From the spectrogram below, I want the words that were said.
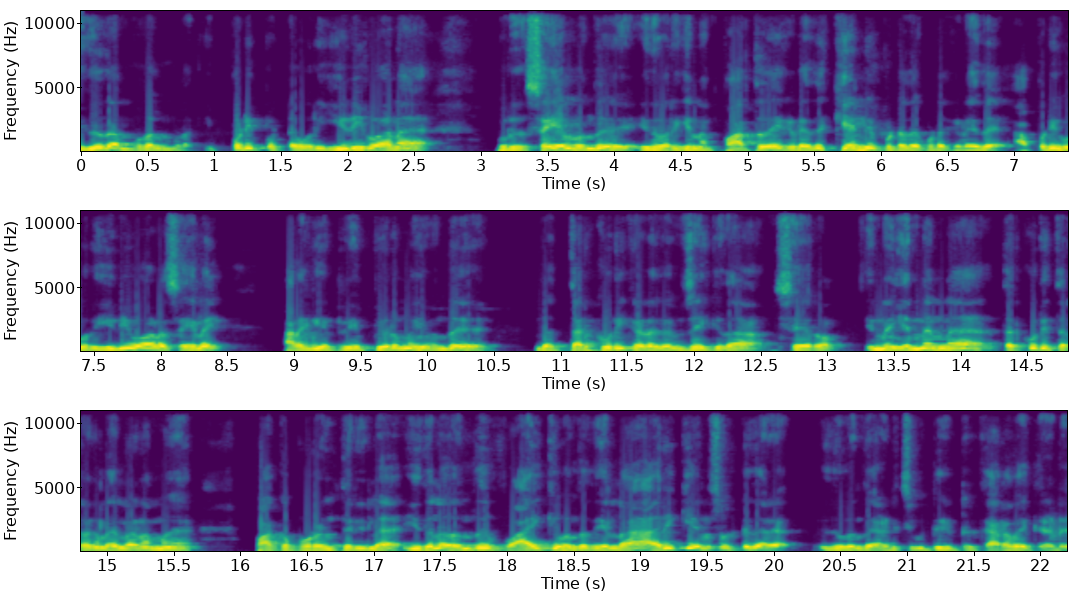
இதுதான் முதல் முறை. இப்படிப்பட்ட ஒரு இழிவான ஒரு செயல் வந்து இது வரைக்கும் நான் பார்த்ததே கிடையாது கேள்விப்பட்டதை கூட கிடையாது. அப்படி ஒரு இழிவான செயலை அரங்கேற்றிய பெருமை வந்து இந்த தற்கூரி கழக விஜய்க்கு தான் சேரும். இன்னும் என்னென்ன தற்கூரி தரங்கள் எல்லாம் நம்ம பார்க்க போகிறோன்னு தெரியல. இதில் வந்து வாய்க்கு வந்தது எல்லாம் அறிக்கைன்னு சொல்லிட்டு இது வந்து அடித்து விட்டுக்கிட்டு இருக்கு. அறவைக்காடு.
